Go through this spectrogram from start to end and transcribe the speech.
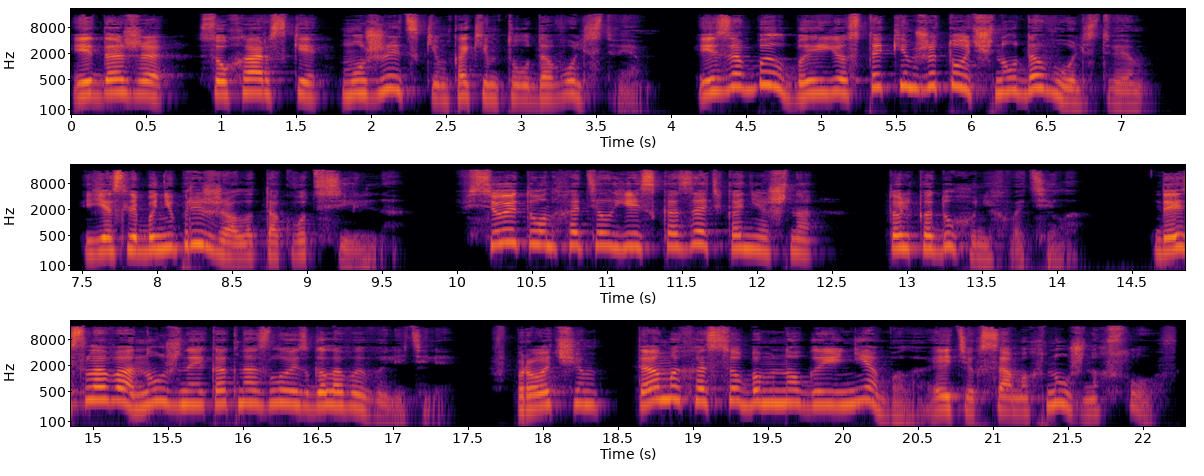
И даже сухарски-мужицким каким-то удовольствием. И забыл бы ее с таким же точно удовольствием, если бы не прижала так вот сильно. Все это он хотел ей сказать, конечно, только духу не хватило. Да и слова нужные, как назло, из головы вылетели. Впрочем, там их особо много и не было, этих самых нужных слов.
